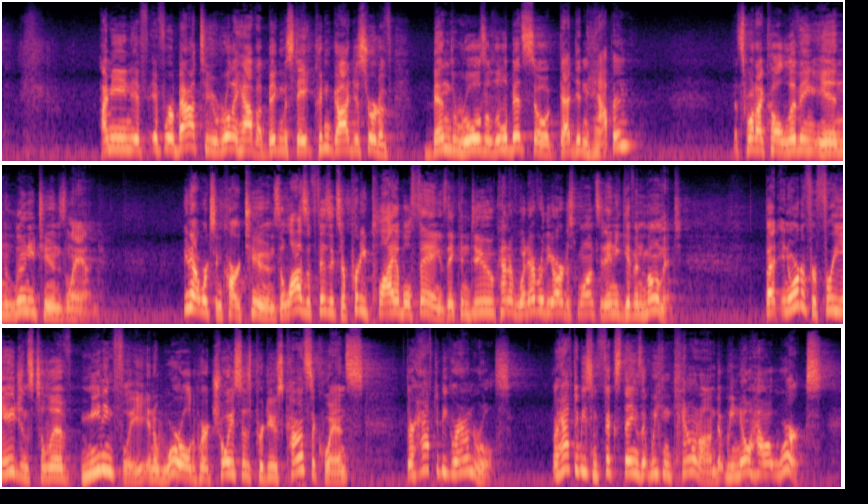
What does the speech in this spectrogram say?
I mean, if, if we're about to really have a big mistake, couldn't God just sort of bend the rules a little bit so that didn't happen? That's what I call living in Looney Tunes land. You know it works in cartoons. The laws of physics are pretty pliable things. They can do kind of whatever the artist wants at any given moment. But in order for free agents to live meaningfully in a world where choices produce consequence, there have to be ground rules. There have to be some fixed things that we can count on, that we know how it works.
